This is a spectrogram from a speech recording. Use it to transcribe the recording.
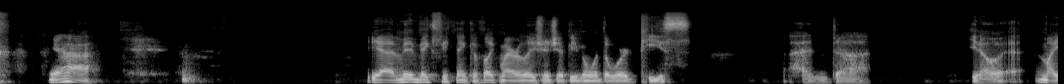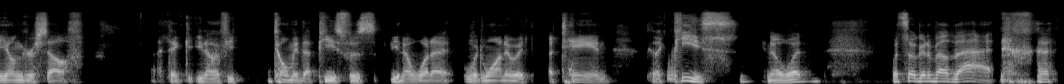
yeah. Yeah, it makes me think of like my relationship even with the word peace. And uh you know, my younger self, I think, you know, if you told me that peace was, you know, what I would want to attain, be like peace, you know, what what's so good about that?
